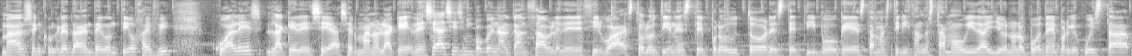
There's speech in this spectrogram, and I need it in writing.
más en concretamente contigo, Jaifi, ¿cuál es la que deseas, hermano? La que deseas y es un poco inalcanzable de decir, Buah, esto lo tiene este productor, este tipo que está masterizando esta movida y yo no lo puedo tener porque cuesta.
